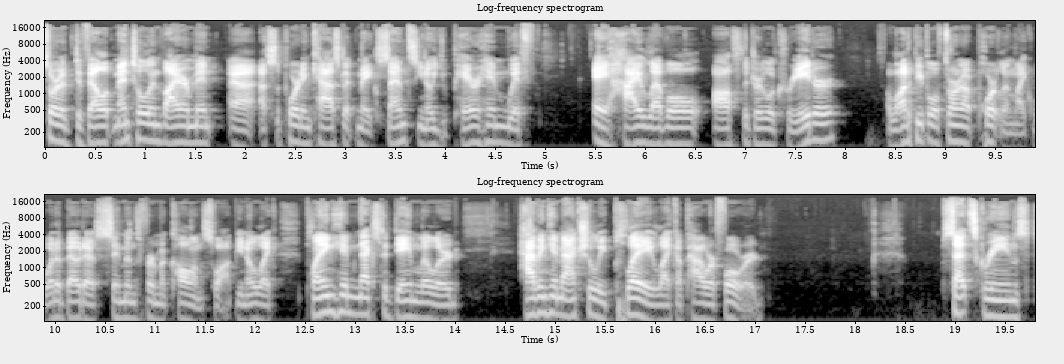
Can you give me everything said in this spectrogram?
sort of developmental environment, uh, a supporting cast that makes sense. You know, you pair him with a high level off the dribble creator. A lot of people have thrown out Portland. Like, what about a Simmons for McCollum swap? You know, like playing him next to Dame Lillard, having him actually play like a power forward, set screens,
